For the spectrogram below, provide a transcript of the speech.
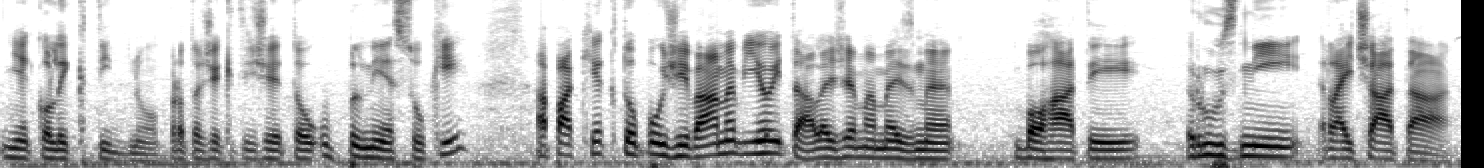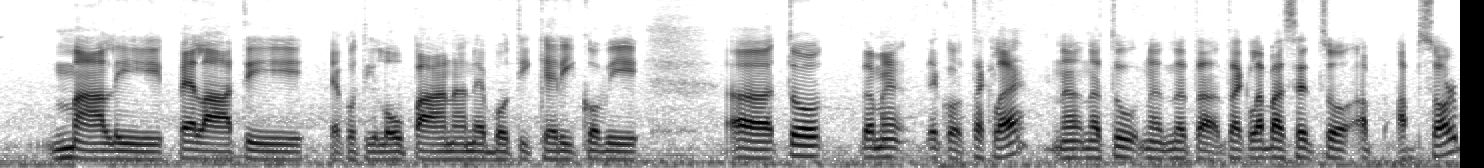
několik týdnů, protože když je to úplně suky, a pak jak to používáme v jeho Itálii, že máme jsme bohatý různý rajčata, malý, peláty, jako ty loupána nebo ty kerikovy, Uh, to dáme jako takhle, na, na, tu, na, na ta, ta chleba se to absorb,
